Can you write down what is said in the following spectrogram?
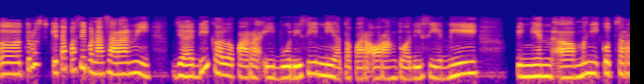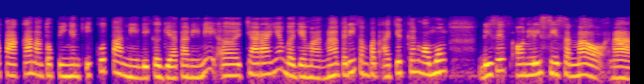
uh, terus kita pasti penasaran nih. Jadi kalau para ibu di sini atau para orang tua di sini pingin uh, mengikut sertakan atau pingin ikutan nih di kegiatan ini uh, caranya bagaimana? Tadi sempat Acit kan ngomong this is only seasonal. Nah,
